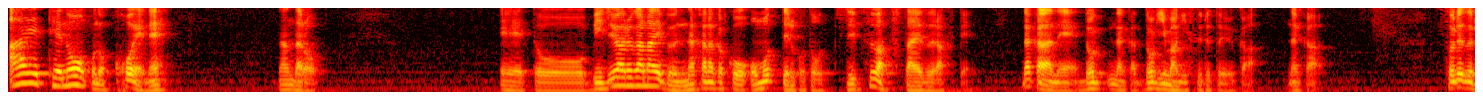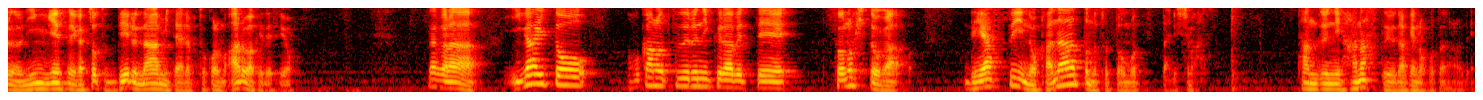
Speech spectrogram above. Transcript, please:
あえてのこの声ねなんだろう。えっ、ー、とビジュアルがない分なかなかこう思ってることを実は伝えづらくて。だからねどなんかどぎまぎするというかなんかそれぞれの人間性がちょっと出るなみたいなところもあるわけですよ。だから意外と他のツールに比べてその人が出やすいのかなともちょっと思ったりします。単純に話すというだけのことなので。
